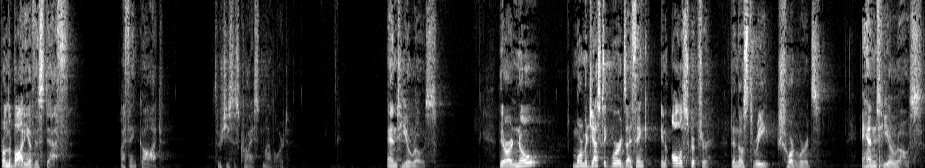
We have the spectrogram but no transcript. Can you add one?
from the body of this death? I thank God through Jesus Christ, my Lord. And he arose. There are no more majestic words, I think, in all of Scripture than those three short words. And he arose.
